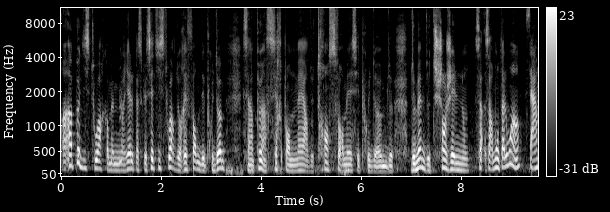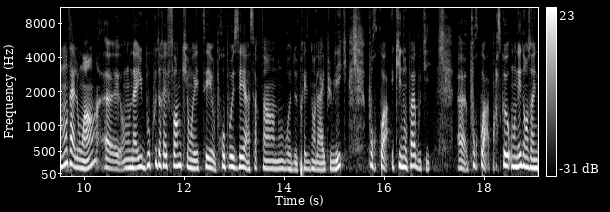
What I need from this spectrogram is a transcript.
un peu d'histoire quand même, Muriel, parce que cette histoire de réforme des prud'hommes, c'est un peu un serpent de mer de transformer ces prud'hommes, de, même de changer le nom. Ça, remonte à loin. Hein ça remonte à loin. Euh, on a eu beaucoup de réformes qui ont été euh, proposées à un certain nombre de présidents de la République. Pourquoi? Et qui n'ont pas abouti. Euh, pourquoi? Parce qu'on est dans une,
